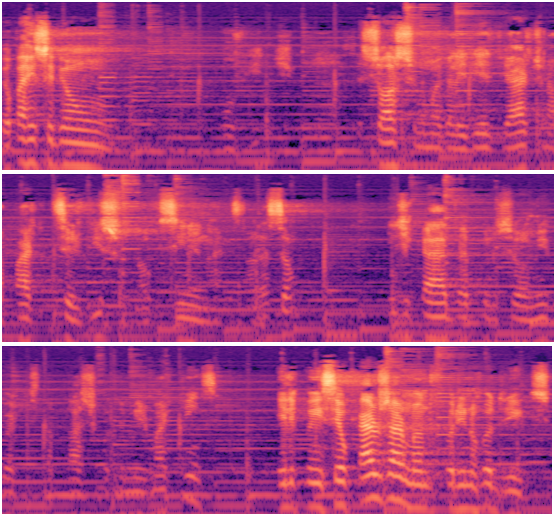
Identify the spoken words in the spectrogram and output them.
Meu pai recebeu um convite para ser sócio numa galeria de arte na parte de serviços, na oficina e na restauração, indicada pelo seu amigo artista plástico Ademir Martins. Ele conheceu Carlos Armando Forino Rodrigues,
